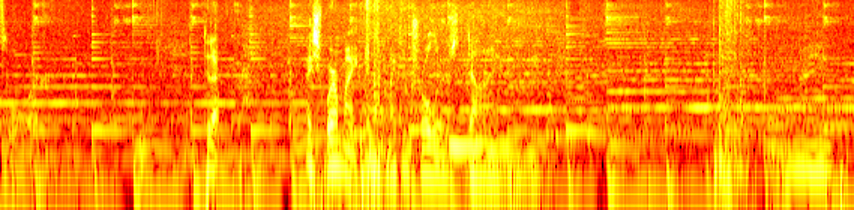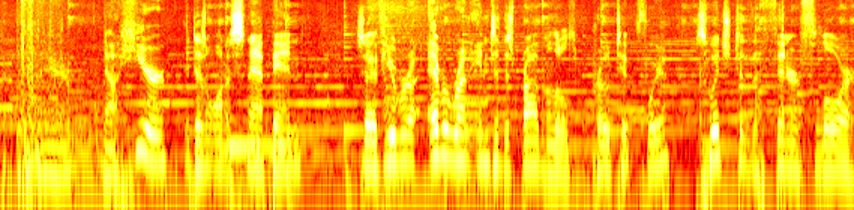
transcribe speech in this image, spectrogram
floor. Did I? I swear my my controller's dying on me. Alright, put that one there. Now here, it doesn't want to snap in. So if you ever, ever run into this problem, a little pro tip for you, switch to the thinner floor.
